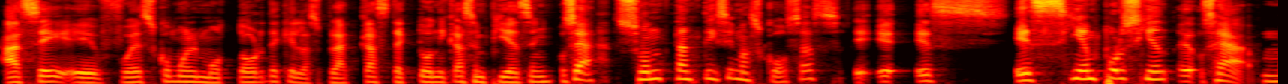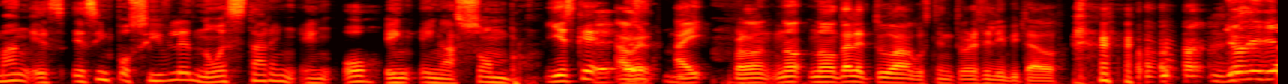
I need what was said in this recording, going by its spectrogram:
hace, eh, fue como el motor de que las placas tectónicas empiecen. O sea, son tantísimas cosas. Eh, eh, es es 100%, o sea, man, es, es imposible no estar en, en, oh, en, en asombro. Y es que, a ver, ahí, perdón, no, no, dale tú, Agustín, tú eres el invitado. Yo diría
